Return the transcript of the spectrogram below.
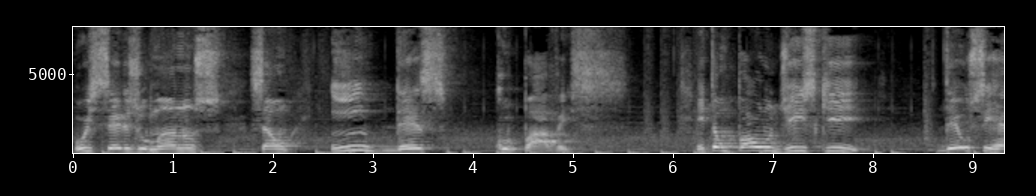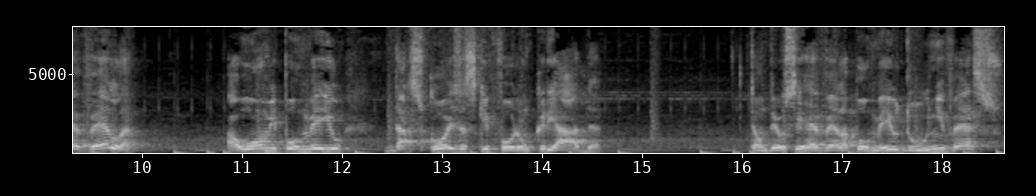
os seres humanos são indesculpáveis. Então, Paulo diz que Deus se revela ao homem por meio das coisas que foram criadas. Então, Deus se revela por meio do universo.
